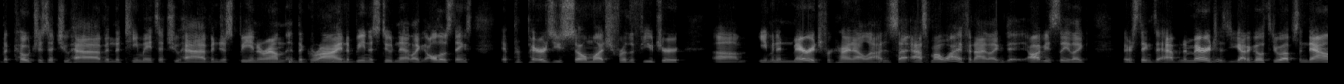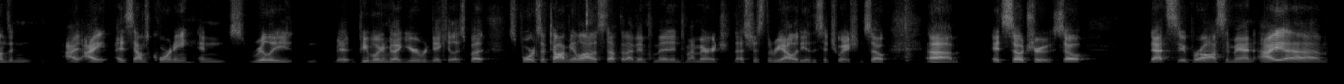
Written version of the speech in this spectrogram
the coaches that you have and the teammates that you have and just being around the grind of being a student at like all those things it prepares you so much for the future um, even in marriage for crying out loud just ask my wife and i like obviously like there's things that happen in marriages you got to go through ups and downs and I, I it sounds corny and really eh, people are gonna be like you're ridiculous but sports have taught me a lot of stuff that i've implemented into my marriage. That's just the reality of the situation. So um, it's so true. So that's super awesome man. I um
